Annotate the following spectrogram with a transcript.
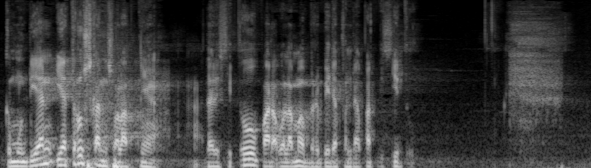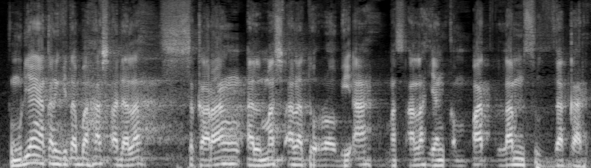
Kemudian ia teruskan sholatnya. Dari situ para ulama berbeda pendapat di situ. Kemudian yang akan kita bahas adalah sekarang al-mas'alatul rabi'ah, masalah yang keempat lamsuz zakar.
